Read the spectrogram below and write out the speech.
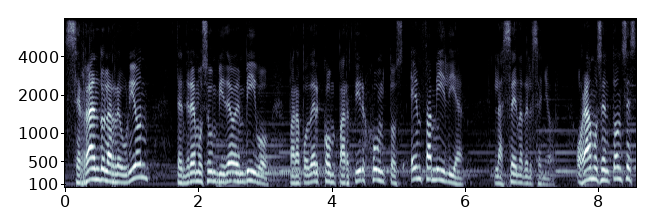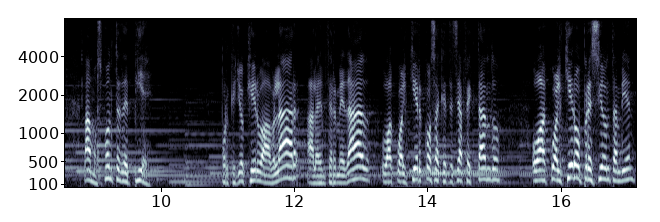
Cerrando la reunión, tendremos un video en vivo para poder compartir juntos en familia la cena del Señor. Oramos entonces, vamos, ponte de pie, porque yo quiero hablar a la enfermedad o a cualquier cosa que te esté afectando o a cualquier opresión también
